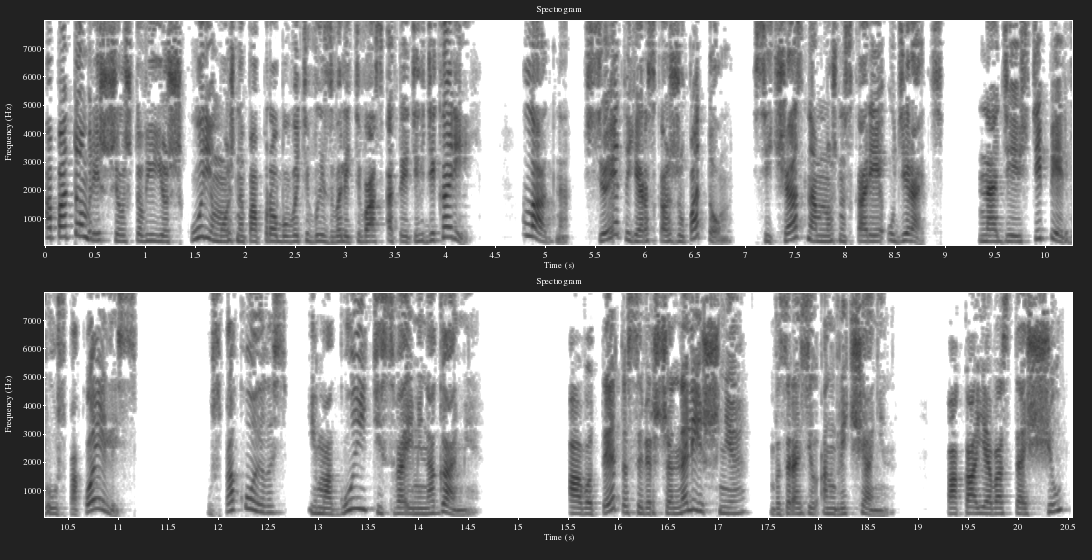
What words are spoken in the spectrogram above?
А потом решил, что в ее шкуре можно попробовать вызволить вас от этих дикарей. Ладно, все это я расскажу потом. Сейчас нам нужно скорее удирать. Надеюсь, теперь вы успокоились? Успокоилась и могу идти своими ногами. А вот это совершенно лишнее, возразил англичанин. Пока я вас тащу,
